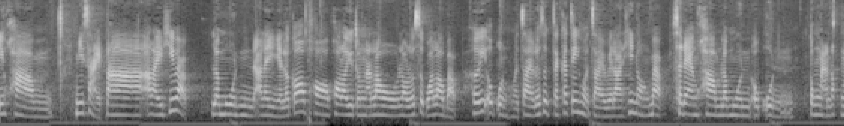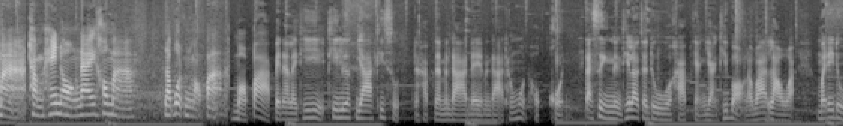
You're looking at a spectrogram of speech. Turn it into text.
มีความมีสายตาอะไรที่แบบ ละมุนอะไรอย่างเงี้ยแล้วก็พอพอเราอยู่ตรงนั้นเราเรารู้สึกว่าเราแบบเฮ้ยอบอุ่นหัวใจรู้สึกจักกะจี้หัวใจเวลาที่น้องแบบ แสดงความละมุนอบอุ่นตรงนั้นออกมาทำให้น้องได้เข้ามารับบทเป็นหมอป่า หมอป่าเป็นอะไรที่ที่เลือกยากที่สุดนะครับในบรรดาในบรรดาทั้งหมด 6 คน แต่สิ่งหนึ่งที่เราจะดูครับอย่างอย่างที่บอกแล้วว่าเราอะไม่ได้ดู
